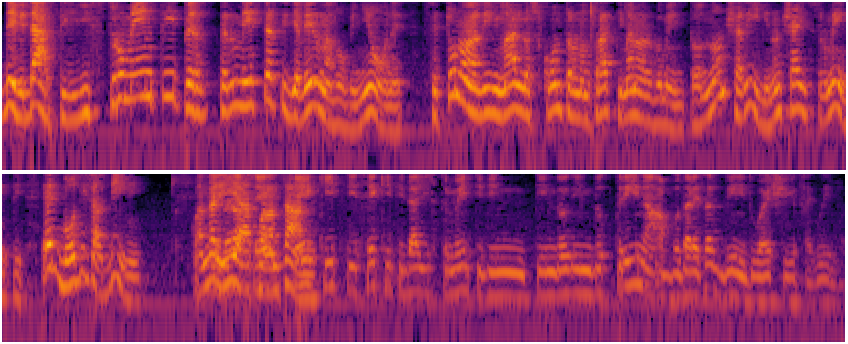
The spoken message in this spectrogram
Deve darti gli strumenti per permetterti di avere una tua opinione. Se tu non arrivi mai allo scontro, non tratti mai un argomento, non ci arrivi, non c'hai gli strumenti e voti Salvini. Quando Sì, arrivi a se- 40 se anni. chi ti, se chi ti dà gli strumenti ti, ti indo- indottrina a votare Salvini, tu esci che fai quello.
